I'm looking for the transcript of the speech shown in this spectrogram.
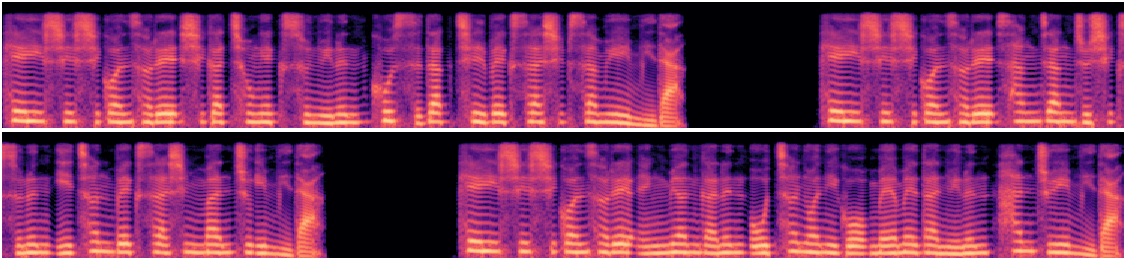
KCC 건설의 시가총액 순위는 코스닥 743위입니다. KCC건설의 상장 주식수는 2140만 주입니다. KCC건설의 액면가는 5천원이고 매매 단위는 한 주입니다.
